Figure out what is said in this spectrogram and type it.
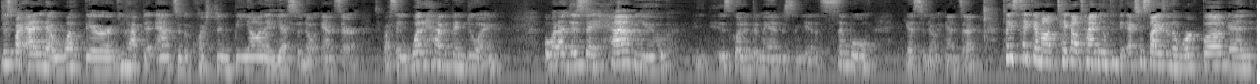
Just by adding that what there, you have to answer the question beyond a yes or no answer. So if I say, what have you been doing? But when I just say, have you, is going to demand just a yes, simple yes or no answer. Please take them out, take out time to complete the exercise in the workbook and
